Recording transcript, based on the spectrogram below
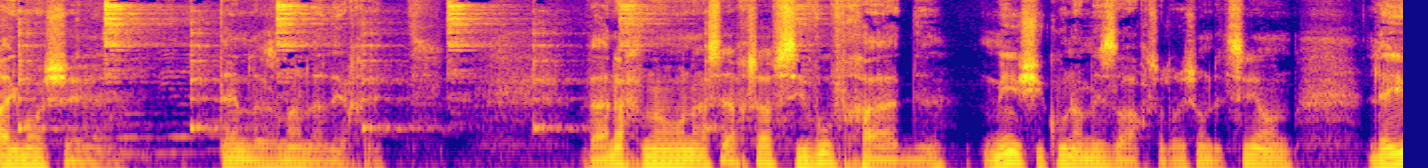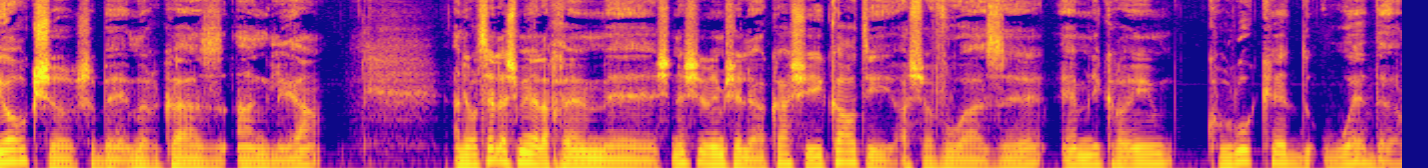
היי משה, תן לזמן ללכת. ואנחנו נעשה עכשיו סיבוב חד משיכון המזרח של ראשון לציון ליורקשר שבמרכז אנגליה. אני רוצה להשמיע לכם אה, שני שירים של להקה שהכרתי השבוע הזה, הם נקראים Crooked Weather,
